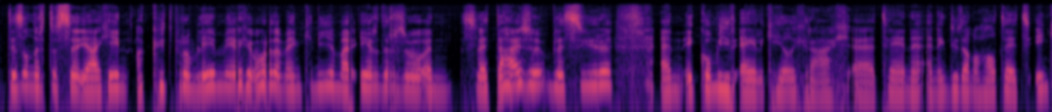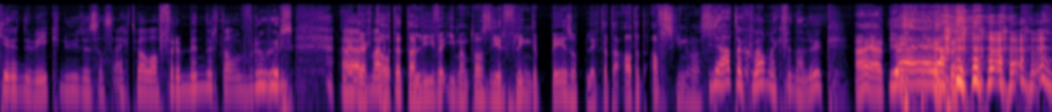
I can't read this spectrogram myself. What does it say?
het is ondertussen ja, geen acuut probleem meer geworden, mijn knieën, maar eerder zo een slijtageblessure. En ik kom hier eigenlijk heel graag eh, trainen. En ik doe dat nog altijd één keer in de week nu, dus dat is echt wel wat verminderd dan vroeger. Ah, ik Eh, dacht maar- altijd dat Lieve iemand was die er flink de pees op legt, dat dat altijd afzien was. Ja, toch wel, maar ik vind dat leuk. Ah ja, oké. Ja, ja, ja.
